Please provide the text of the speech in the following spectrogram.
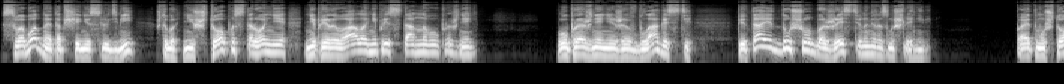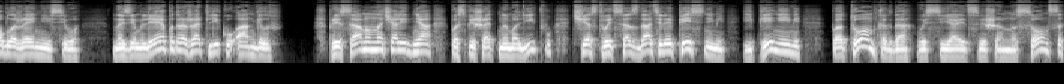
свободное от общения с людьми, чтобы ничто постороннее не прерывало непрестанного упражнения. Упражнение же в благости питает душу божественными размышлениями. Поэтому что блажение сего? На земле подражать лику ангелов, при самом начале дня поспешать на молитву, чествовать Создателя песнями и пениями, потом, когда воссияет совершенно солнце,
